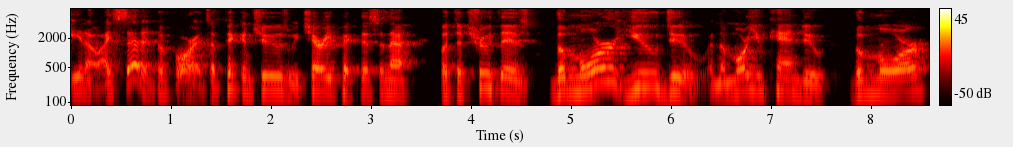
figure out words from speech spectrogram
you know, I said it before. It's a pick and choose. We cherry pick this and that. But the truth is, the more you do, and the more you can do, the more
